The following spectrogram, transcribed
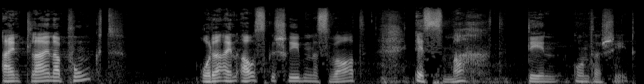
Ein kleiner Punkt oder ein ausgeschriebenes Wort, es macht den Unterschied.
